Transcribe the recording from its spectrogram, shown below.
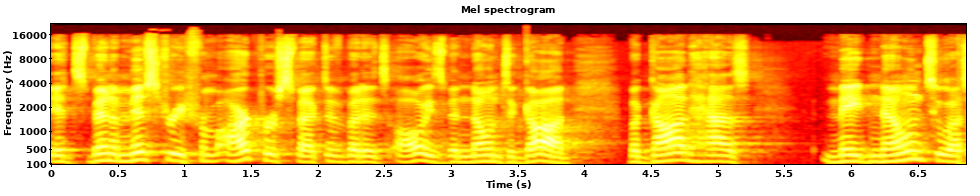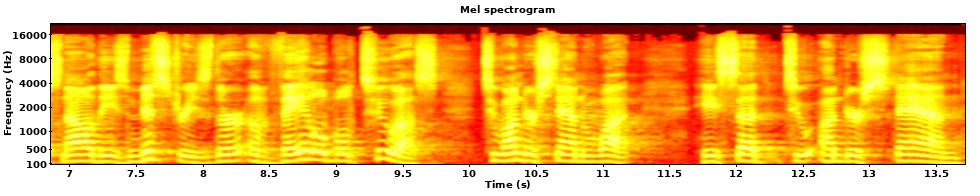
It's been a mystery from our perspective, but it's always been known to God. But God has made known to us now these mysteries. They're available to us to understand what? He said to understand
